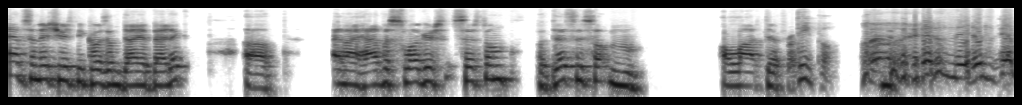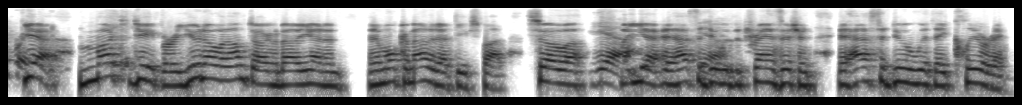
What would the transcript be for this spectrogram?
I have some issues because I'm diabetic, uh, and I have a sluggish system. But this is something a lot different. Deeper. it's, it's different. Yeah, much deeper. You know what I'm talking about, again, and, and it won't come out of that deep spot. So, uh, Yeah. but yeah, it has to do with the transition. It has to do with a clearing,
